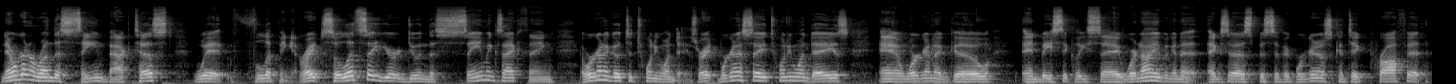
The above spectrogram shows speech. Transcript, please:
Now we're going to run the same back test with flipping it, right? So let's say you're doing the same exact thing, and we're going to go to 21 days, right? We're going to say 21 days, and we're going to go and basically say we're not even going to exit as specific. We're just going to take profit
